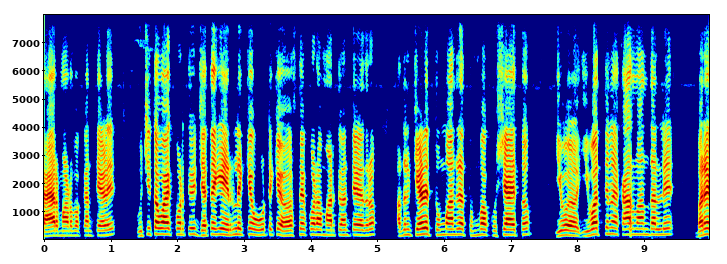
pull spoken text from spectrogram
ತಯಾರು ಮಾಡ್ಬೇಕಂತೇಳಿ ಉಚಿತವಾಗಿ ಕೊಡ್ತೀವಿ. ಜೊತೆಗೆ ಇರ್ಲಿಕ್ಕೆ ಊಟಕ್ಕೆ ವ್ಯವಸ್ಥೆ ಕೂಡ ಮಾಡ್ತೀವಿ ಅಂತ ಹೇಳಿದ್ರು. ಅದನ್ನ ಕೇಳಿ ತುಂಬಾ ಅಂದ್ರೆ ತುಂಬಾ ಖುಷಿ ಆಯ್ತು. ಇವ, ಇವತ್ತಿನ ಕಾಲಮಾನದಲ್ಲಿ ಬರೇ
